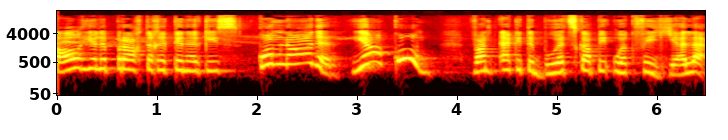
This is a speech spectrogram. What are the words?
Al julle prachtige kinderkies, kom nader, ja kom, want ek het een boodskapie ook vir julle.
